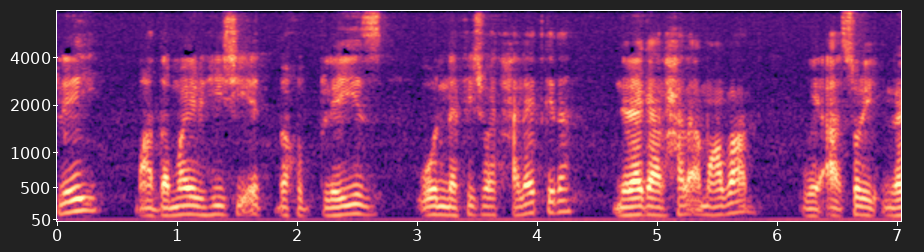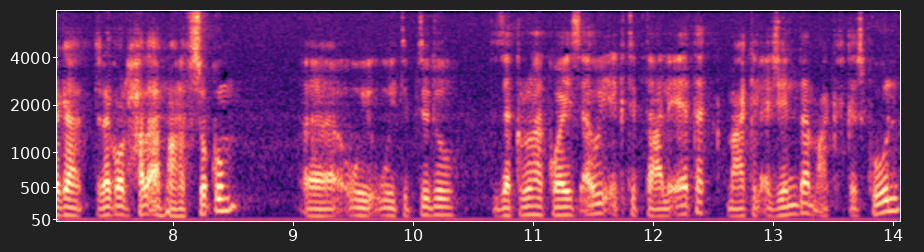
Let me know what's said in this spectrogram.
play مع الضماير he she it. باخد plays وقلنا في شوية حالات كده. نراجع الحلقة مع بعض. و... آه sorry نراجع تراجعوا الحلقة مع نفسكم. آه و... وتبتدوا تذاكروها كويس قوي. اكتب تعليقاتك معاك الأجندة معاك الكشكول.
